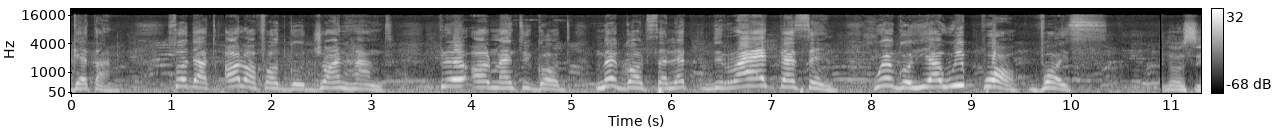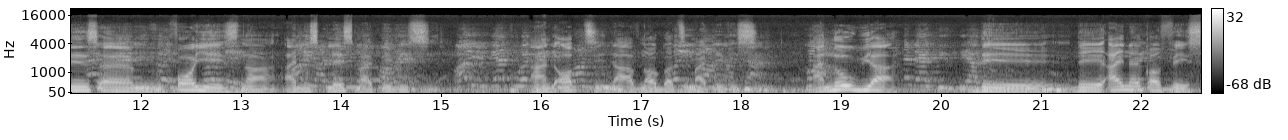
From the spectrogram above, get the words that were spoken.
get am so that all of us go join hand pray almighty god make god select the right person wey go hear we poor voice. you know since um, four years now i misplaced my pvc and up till now i have not gotten my pvc and nowhere the the INEC office.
